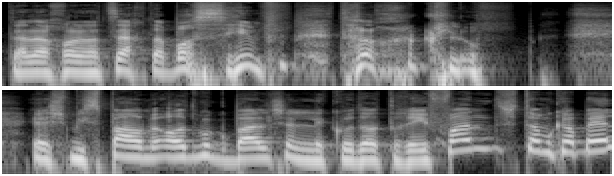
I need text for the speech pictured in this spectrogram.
אתה לא יכול לנצח את הבוסים, אתה לא יכול כלום. יש מספר מאוד מוגבל של נקודות refund שאתה מקבל,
